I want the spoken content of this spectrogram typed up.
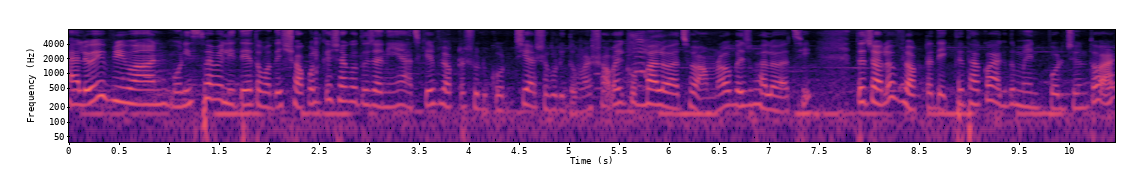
হ্যালো এভরিওয়ান মনিস ফ্যামিলিতে তোমাদের সকলকে স্বাগত জানিয়ে আজকের ভ্লগটা শুরু করছি। আশা করি তোমরা সবাই খুব ভালো আছো, আমরাও বেশ ভালো আছি। তো চলো ভ্লগটা দেখতে থাকো, একদম এন্ড পর্যন্ত আর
